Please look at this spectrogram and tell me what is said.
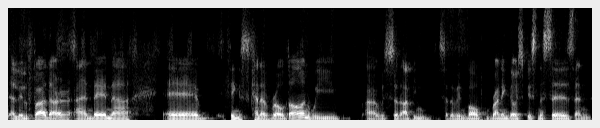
a little further, and then uh, things kind of rolled on. We uh, was sort of I've been sort of involved in running those businesses and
